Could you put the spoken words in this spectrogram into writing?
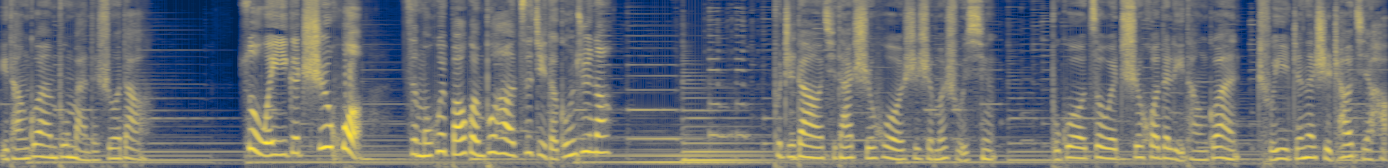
李唐冠不满地说道：“作为一个吃货，怎么会保管不好自己的工具呢？”不知道其他吃货是什么属性，不过作为吃货的李唐冠厨艺真的是超级好，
